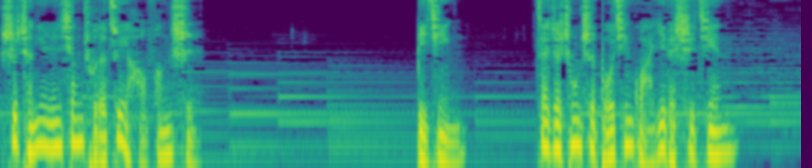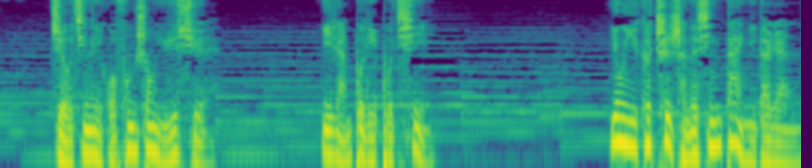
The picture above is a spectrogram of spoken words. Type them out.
是成年人相处的最好方式。毕竟，在这充斥薄情寡义的世间，只有经历过风霜雨雪，依然不离不弃，用一颗赤诚的心待你的人，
